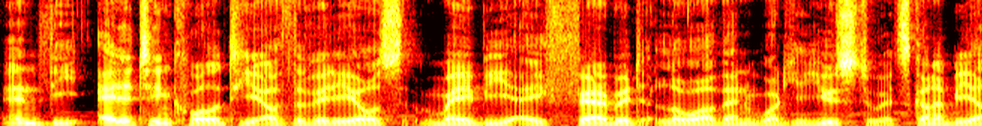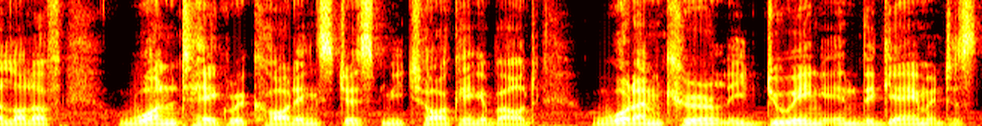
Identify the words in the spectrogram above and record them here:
and the editing quality of the videos may be a fair bit lower than what you're used to. It's gonna be a lot of one take recordings, just me talking about what I'm currently doing in the game and just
